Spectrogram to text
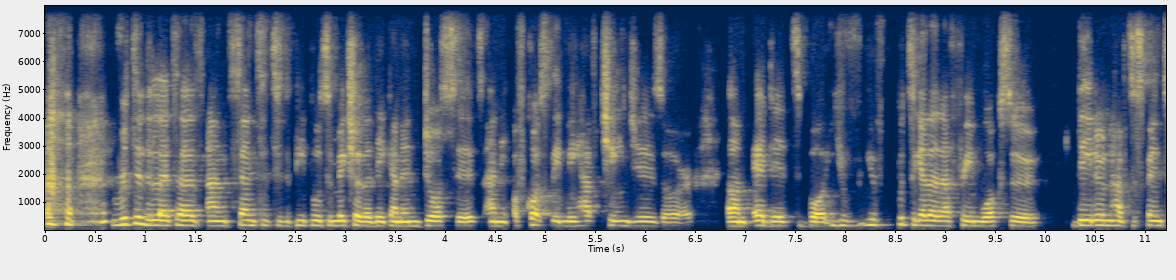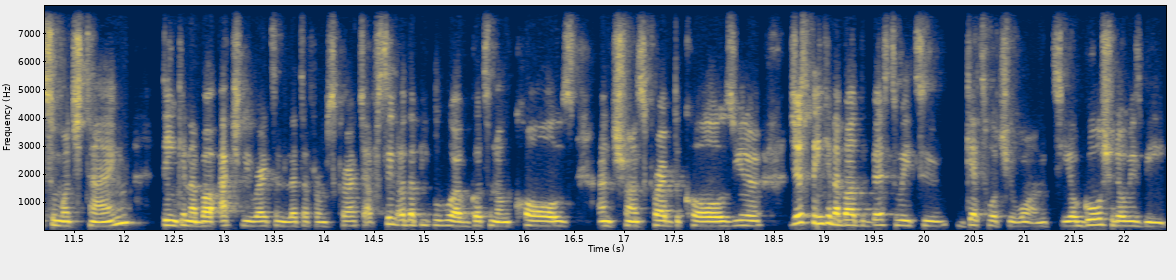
written the letters and sent it to the people to make sure that they can endorse it. And of course, they may have changes or um, edits, but you've you've put together that framework so they don't have to spend too much time thinking about actually writing the letter from scratch. I've seen other people who have gotten on calls and transcribed the calls, you know, just thinking about the best way to get what you want. Your goal should always be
